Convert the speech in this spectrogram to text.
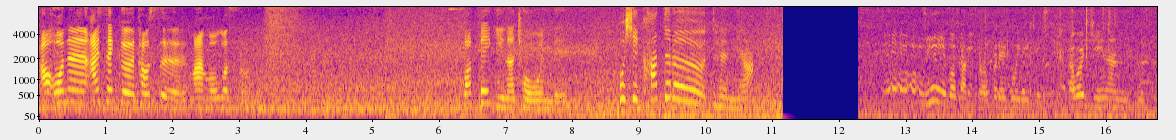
아 오늘 아이스크 토스트만 먹었어. 꽈배기나 좋은데. 혹시 카드를 됐냐? 진 입어봤어. 그리고 이게 어.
